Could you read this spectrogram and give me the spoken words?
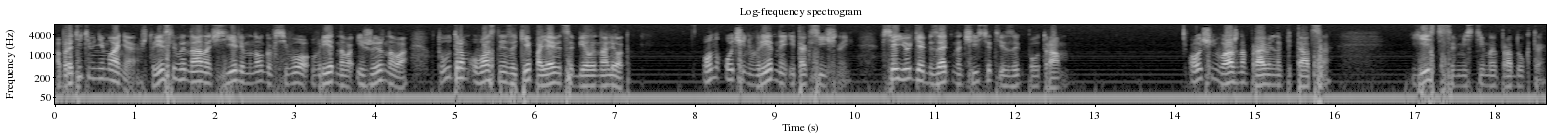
Обратите внимание, что если вы на ночь съели много всего вредного и жирного, то утром у вас на языке появится белый налет – он очень вредный и токсичный. Все йоги обязательно чистят язык по утрам. Очень важно правильно питаться. Есть совместимые продукты.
